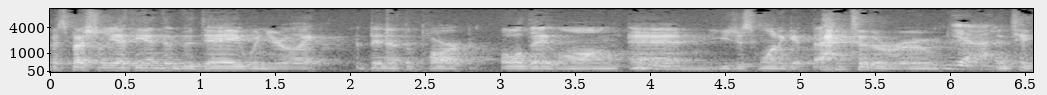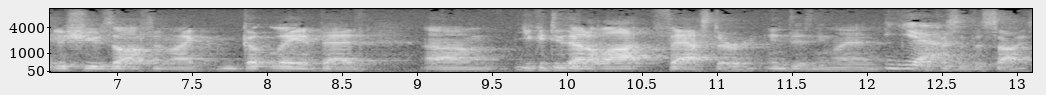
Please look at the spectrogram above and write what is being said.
especially at the end of the day when you're like been at the park all day long and you just want to get back to the room Mm-hmm. Yeah. and take your shoes off and like go lay in bed. Um, you could do that a lot faster in Disneyland Yeah. because of the size.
